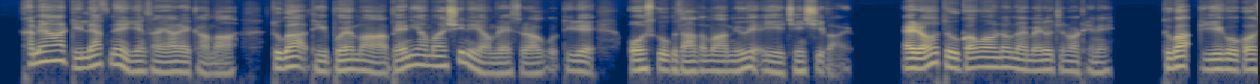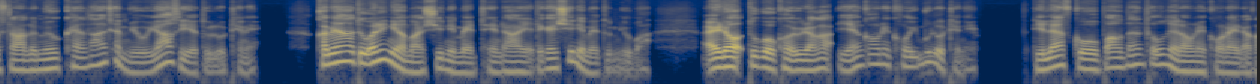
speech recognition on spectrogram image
။ခင်ဗျားဒီ left နဲ့ရင်ဆိုင်ရတဲ့အခါမှာသူကဒီပွဲမှာဘယ်နေရာမှာရှိနေအောင်လဲဆိုတော့ကိုသိတဲ့ old school ကစားသမားမျိုးရဲ့အရေးချင်းရှိပါတယ်။အဲ့တော့သူကောင်းကောင်းလုပ်နိုင်မယ်လို့ကျွန်တော်ထင်တယ်။သူက Diego Costa လိုမျိုးခံစားချက်မျိုးရစီရသူလို့ထင်တယ်။ခင်ဗျားသူအဲ့ဒီနေရာမှာရှိနေမယ်ထင်ထားရဲ့တကယ်ရှိနေမယ်သူမျိုးပါ။အဲ့တော့သူ့ကိုခေါ်ယူတာကအရန်ကောင်းတဲ့ခေါ်ယူမှုလို့ထင်တယ်။ ဒီ left ကိုပေါင်တန်း30လောက်နဲ့ခေါ်နိုင်တာက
